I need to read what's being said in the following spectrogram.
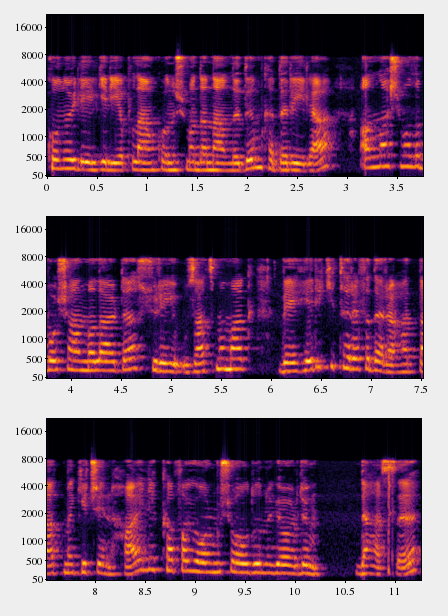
Konuyla ilgili yapılan konuşmadan anladığım kadarıyla anlaşmalı boşanmalarda süreyi uzatmamak ve her iki tarafı da rahatlatmak için hayli kafa yormuş olduğunu gördüm. Dahası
